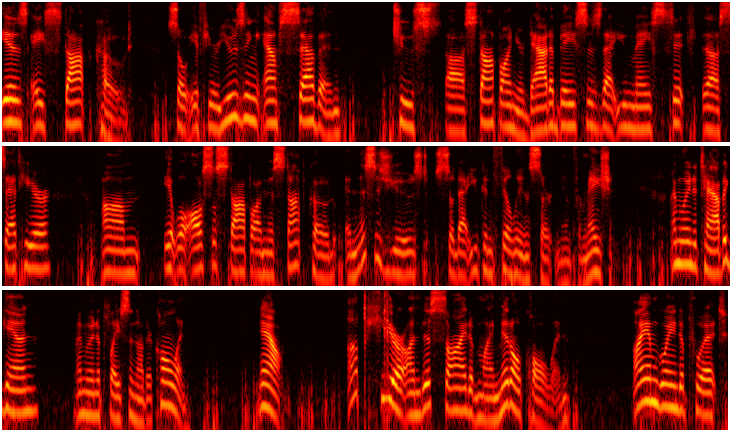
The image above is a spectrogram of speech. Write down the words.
is a stop code. So if you're using F7 to uh, stop on your databases that you may sit, uh, set here, um, it will also stop on this stop code and this is used so that you can fill in certain information. I'm going to tab again. I'm going to place another colon. Now, up here on this side of my middle colon, I am going to put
